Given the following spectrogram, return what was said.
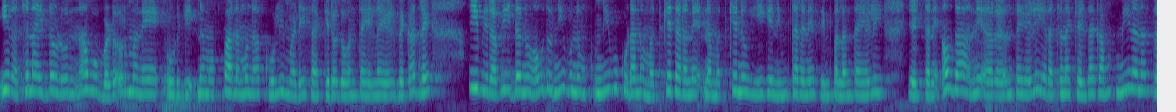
ಈ ರಚನಾ ಇದ್ದವಳು, ನಾವು ಬಡವ್ರ ಮನೆ ಹುಡುಗಿ, ನಮ್ಮಪ್ಪ ನಮ್ಮನ್ನು ಕೂಲಿ ಮಾಡಿ ಸಾಕಿರೋದು ಅಂತ ಎಲ್ಲ ಹೇಳ್ಬೇಕಾದ್ರೆ, ಈ ರವಿ ಇದ್ದನು ಹೌದು, ನೀವು ನಮ್ಮ ನೀವು ಕೂಡ ನಮ್ಮ ಅತ್ತಿಗೆ ಥರನೇ ನಮ್ಮ ಅತ್ತಿಗೆನೂ ಹೀಗೆ ನಿಮ್ಮ ಥರನೇ ಸಿಂಪಲ್ ಅಂತ ಹೇಳಿ ಹೇಳ್ತಾನೆ. ಹೌದಾ? ಅಂತ ಹೇಳಿ ರಚನಾ ಕೇಳಿದಾಗ, ಮೀನನ ಹತ್ರ,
